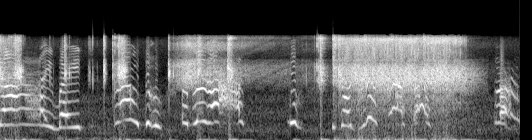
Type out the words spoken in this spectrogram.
Die, mate! No, no! Ah! No! Because ah!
